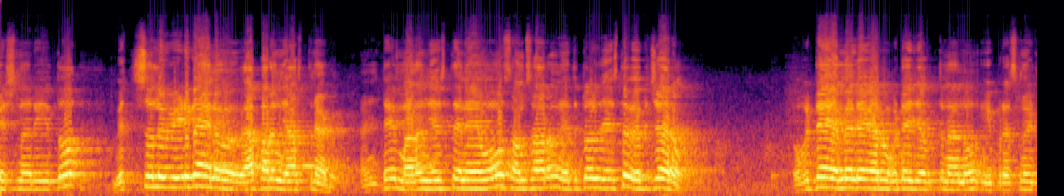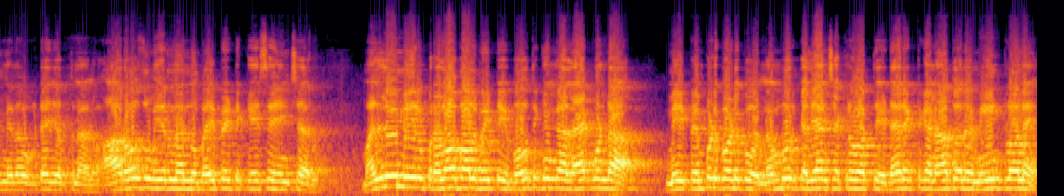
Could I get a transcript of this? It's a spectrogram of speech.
మిషనరీతో విచ్చలవిడిగా ఆయన వ్యాపారం చేస్తున్నాడు. అంటే మనం చేస్తేనేమో సంసారం ఎదుటోళ్ళు చేస్తే వ్యభిచారం. ఒకటే ఎమ్మెల్యే గారు ఒకటే చెప్తున్నాను ఈ ప్రెస్ మీట్ మీద ఒకటే చెప్తున్నాను. ఆ రోజు మీరు నన్ను భయపెట్టి కేసు వేయించారు మళ్ళీ మీరు ప్రలోభాలు పెట్టి భౌతికంగా లేకుండా మీ పెంపుడు కొడుకు నంబూరు కళ్యాణ్ చక్రవర్తి డైరెక్ట్గా నాతోనే మీ ఇంట్లోనే.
